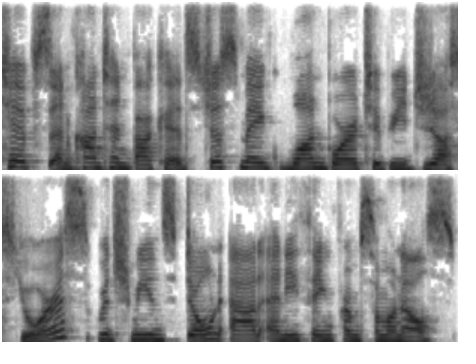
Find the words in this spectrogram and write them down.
tips and content buckets, just make one board to be just yours, which means don't add anything from someone else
